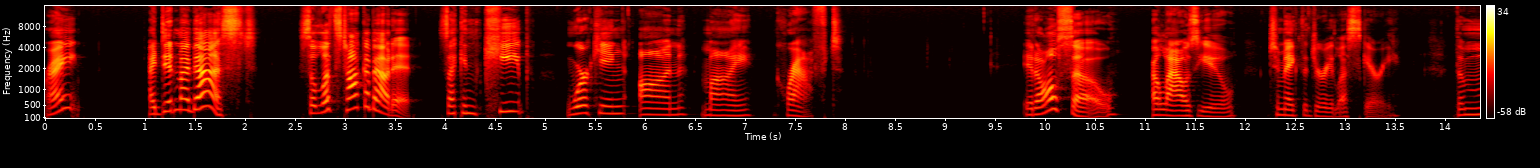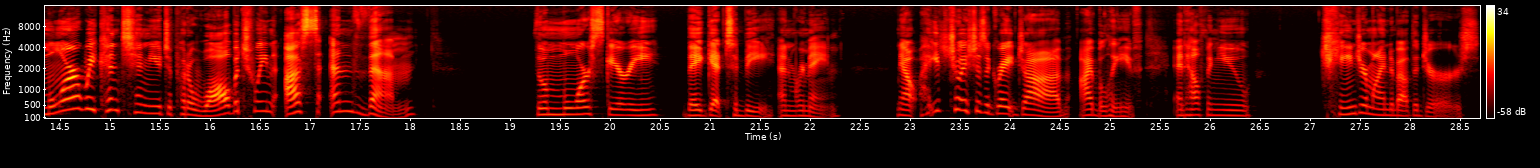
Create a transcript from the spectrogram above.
right? I did my best. So let's talk about it so I can keep working on my craft. It also allows you to make the jury less scary. The more we continue to put a wall between us and them, the more scary they get to be and remain. Now, H2H does a great job, I believe, in helping you change your mind about the jurors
